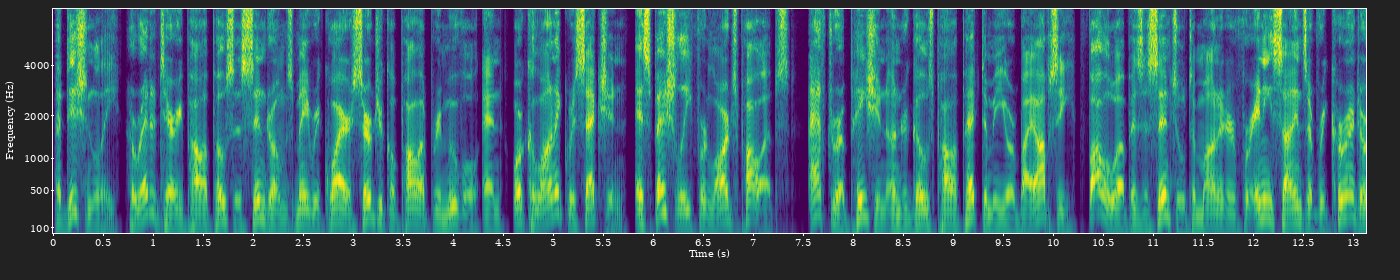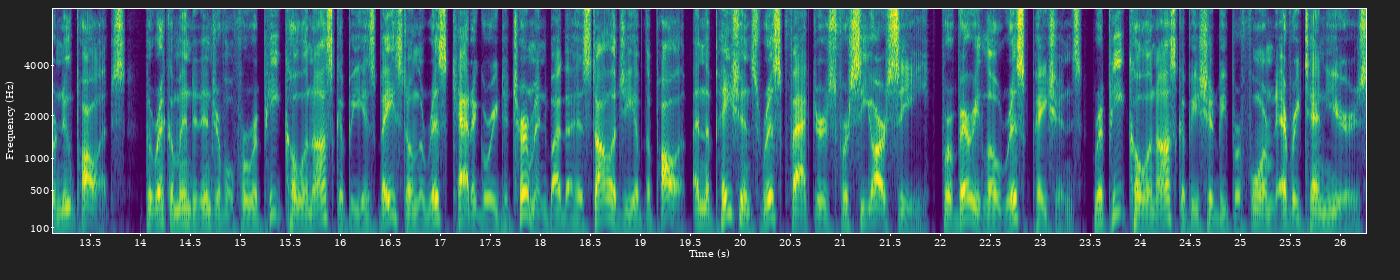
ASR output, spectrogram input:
Additionally, hereditary polyposis syndromes may require surgical polyp removal and or colonic resection, especially for large polyps. After a patient undergoes polypectomy or biopsy, follow-up is essential to monitor for any signs of recurrent or new polyps. The recommended interval for repeat colonoscopy is based on the risk category determined by the histology of the polyp and the patient's risk factors for CRC. For very low-risk patients, repeat colonoscopy should be performed every 10 years,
